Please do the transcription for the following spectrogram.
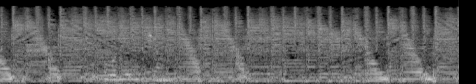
Audio Jungle.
